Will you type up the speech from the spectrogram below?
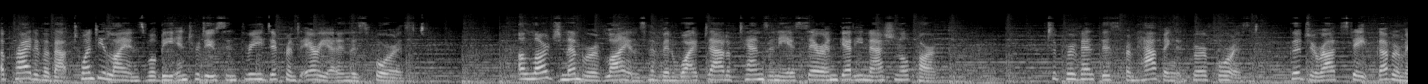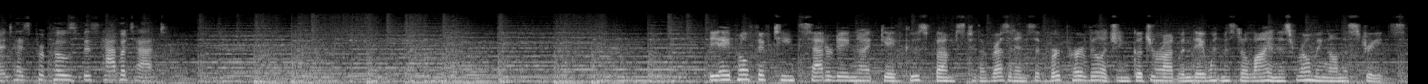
A pride of about 20 lions will be introduced in three different areas in this forest. A large number of lions have been wiped out of Tanzania Serengeti National Park. To prevent this from happening at Gir Forest, Gujarat state government has proposed this habitat. The April 15th Saturday night gave goosebumps to the residents of Virpur village in Gujarat when they witnessed a lioness roaming on the streets.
